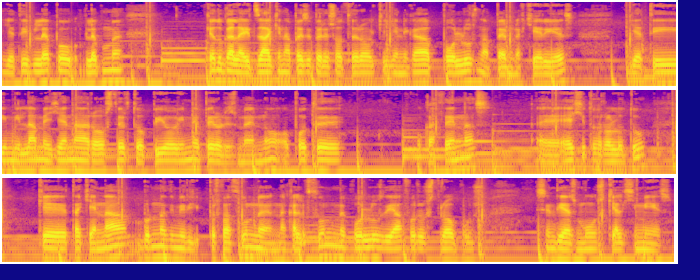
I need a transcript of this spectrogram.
γιατί βλέπω, βλέπουμε και τον Καλαϊτζάκη να παίζει περισσότερο και γενικά πολλούς να παίρνουν ευκαιρίες γιατί μιλάμε για ένα ρόστερ το οποίο είναι περιορισμένο οπότε ο καθένας ε, έχει το ρόλο του και τα κενά μπορούν να προσπαθούν να καλυφθούν με πολλούς διάφορους τρόπους, συνδυασμούς και αλχημίες.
